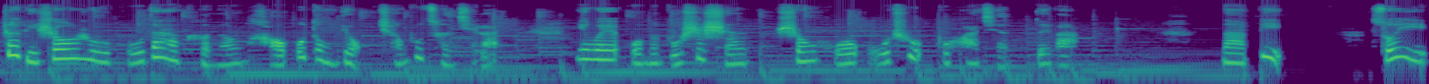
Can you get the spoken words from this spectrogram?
这笔收入不大可能毫不动用全部存起来，因为我们不是神，生活无处不花钱，对吧？那 B，所以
